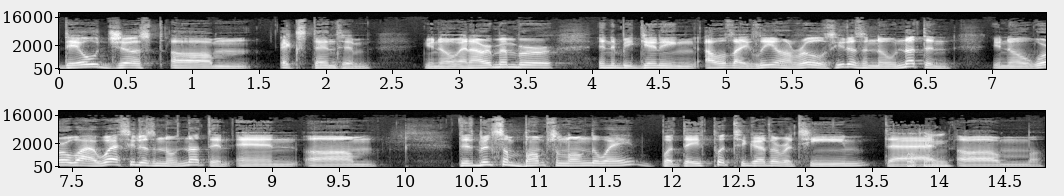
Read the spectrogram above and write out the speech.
they'll just um extend him, you know. And I remember in the beginning, I was like Leon Rose, he doesn't know nothing, you know. World Wide Wes, he doesn't know nothing, and um, there's been some bumps along the way, but they've put together a team that Okay. um,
